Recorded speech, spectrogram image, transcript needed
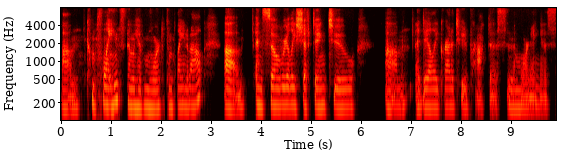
um, complaints, then we have more to complain about. Um, and so, really shifting to um, a daily gratitude practice in the morning is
